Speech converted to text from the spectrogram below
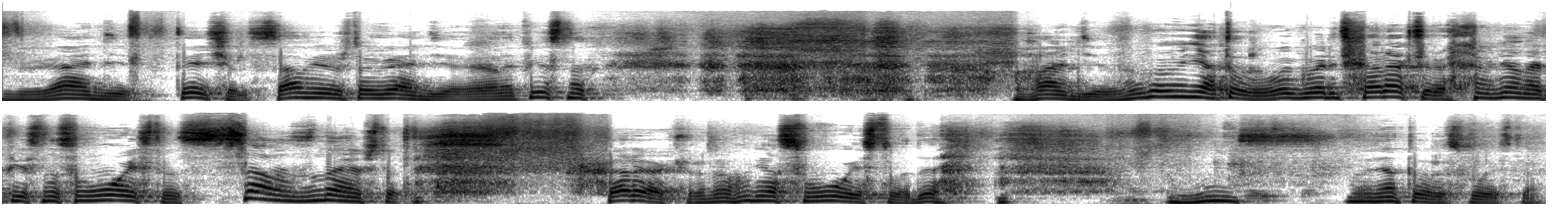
Ганди, Тэтчер, сам вижу, что Ганди, а написано Ганди. Ну, у меня тоже, вы говорите характер, а у меня написано свойство, сам знаю, что характер, но у меня свойства, да. Ну, у меня тоже свойства.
